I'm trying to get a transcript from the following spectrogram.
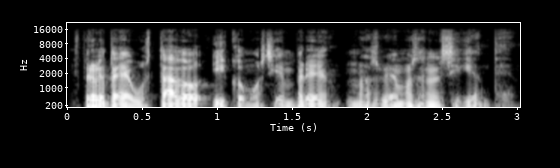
Espero que te haya gustado y como siempre, nos vemos en el siguiente.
